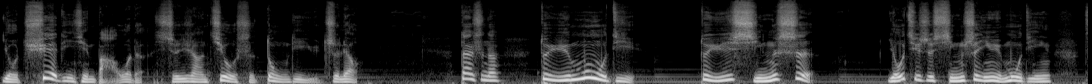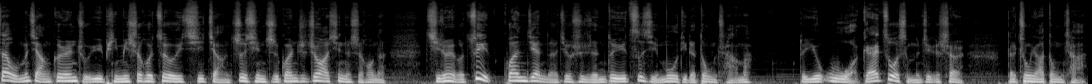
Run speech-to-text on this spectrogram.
有确定性把握的，实际上就是动力与质料。但是呢，对于目的，对于形式。尤其是形式音与目的音，在我们讲个人主义、平民社会最后一期讲智性、直观之重要性的时候呢，其中有个最关键的就是人对于自己目的的洞察嘛，对于我该做什么这个事儿的重要洞察。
